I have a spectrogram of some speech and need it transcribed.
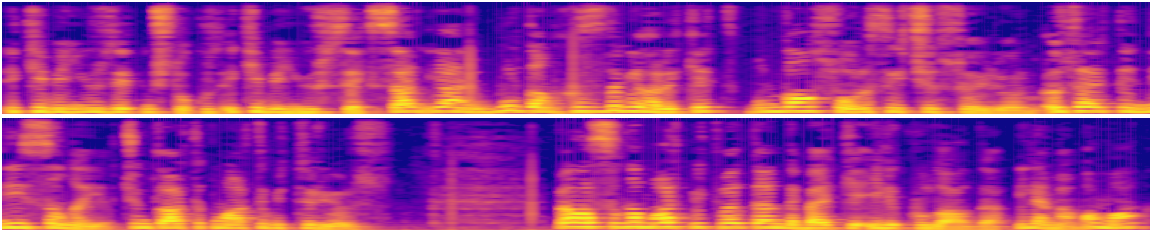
2179, 2180 yani buradan hızlı bir hareket bundan sonrası için söylüyorum. Özellikle Nisan ayı çünkü artık Mart'ı bitiriyoruz. Ve aslında Mart bitmeden de belki eli kulağında bilemem ama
